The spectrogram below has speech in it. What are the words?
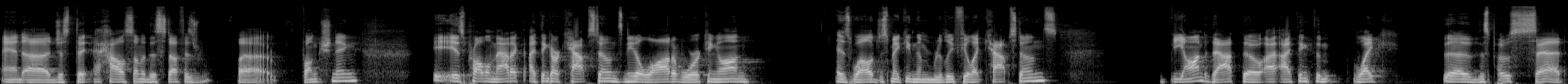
and uh, just the, how some of this stuff is uh, functioning is problematic. I think our capstones need a lot of working on as well, just making them really feel like capstones. Beyond that, though, I, I think the like the, this post said,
